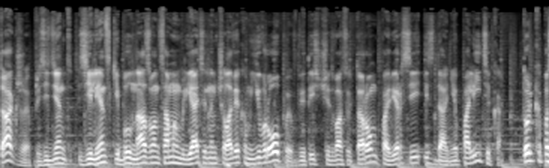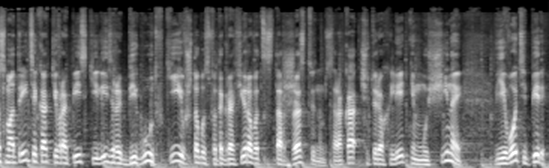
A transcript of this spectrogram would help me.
Также президент Зеленский был назван самым влиятельным человеком Европы в 2022 по версии издания «Политика». Только посмотрите, как европейские лидеры бегут в Киев, чтобы сфотографироваться с торжественным 44-летним мужчиной в его теперь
